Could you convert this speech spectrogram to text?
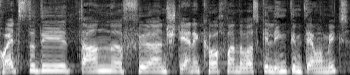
hältst du die dann für einen Sternekoch, wenn da was gelingt im Thermomix?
